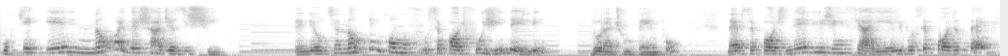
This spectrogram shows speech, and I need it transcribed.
porque ele não vai deixar de existir, entendeu? Você não tem como, você pode fugir dele durante um tempo, né? Você pode negligenciar ele, você pode até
